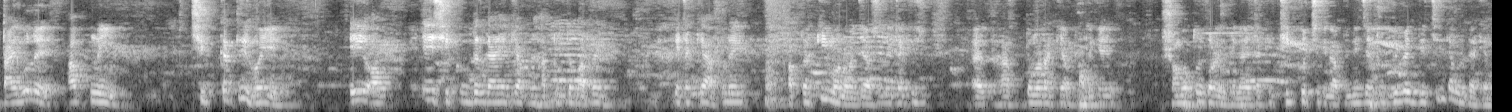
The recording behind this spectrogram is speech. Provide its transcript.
তাই বলে আপনি শিক্ষার্থী হয়ে এই এই শিক্ষকদের গায়ে কি আপনি হাত তুলতে পারবেন? এটা কি আসলে আপনার কি মনে হয় যে আসলে এটা কি হাত তোলাটা কি আপনি থেকে সমর্থন করেন কিনা, এটা কি ঠিক করছে কিনা, আপনি নিজে একটু বিবেক দিয়ে চিন্তা করে দেখেন।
